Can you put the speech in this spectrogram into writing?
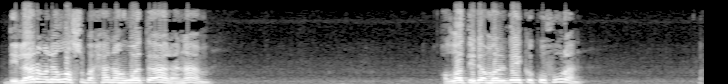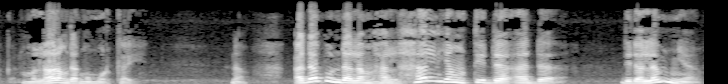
Dilarang oleh Allah Subhanahu wa taala. Naam. Allah tidak meridai kekufuran. Melarang dan memurkai. Nah, adapun dalam hal-hal yang tidak ada di dalamnya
